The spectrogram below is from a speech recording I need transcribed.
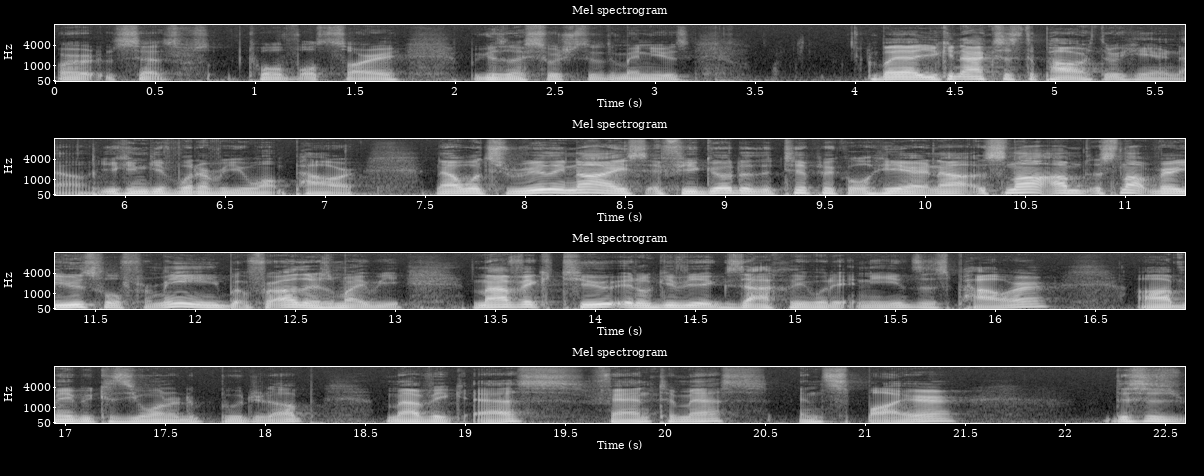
or it says 12 volts. Sorry, because I switched to the menus. But yeah, you can access the power through here now. You can give whatever you want power. Now, what's really nice if you go to the typical here. Now, it's not um, it's not very useful for me, but for others might be. Mavic 2, it'll give you exactly what it needs as power. Uh, maybe because you wanted to boot it up. Mavic S, Phantom S, Inspire this is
